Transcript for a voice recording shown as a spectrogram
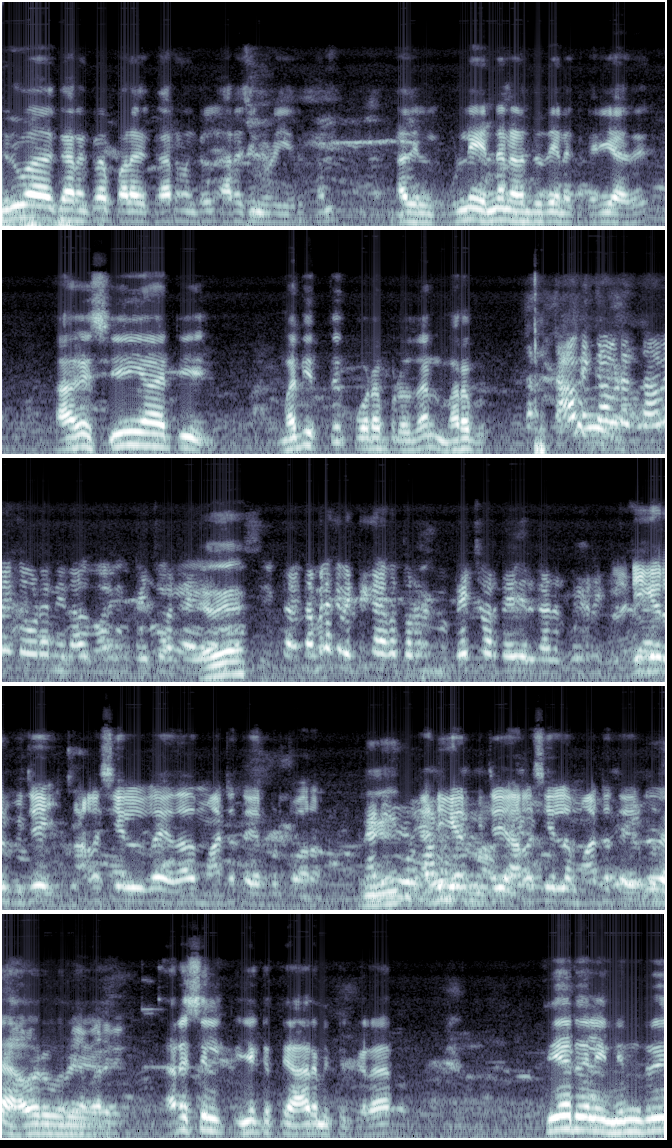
நிர்வாக காரணங்களால் பல காரணங்கள் அரசினுடைய இருக்கும். அதில் உள்ளே என்ன நடந்தது எனக்கு தெரியாது. ஆக சீனியாரிட்டி மதித்து போடப்படுவதுதான் மரபு. நடிகர் விஜய் அரசியல்ல ஏதாவது மாற்றத்தை ஏற்படுத்துவாரா? நடிகர் விஜய் அரசியல்ல மாற்றத்தை? அவர் ஒரு அரசியல் இயக்கத்தை ஆரம்பித்திருக்கிறார். தேர்தலில் நின்று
